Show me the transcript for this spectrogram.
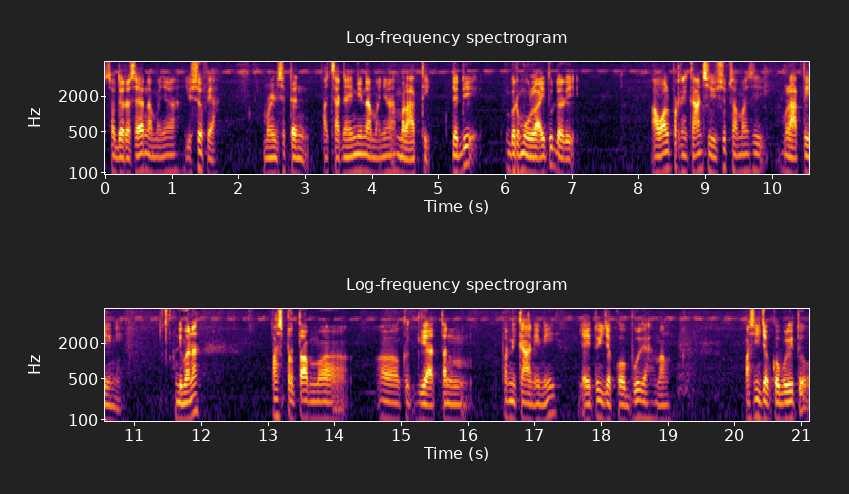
saudara saya namanya Yusuf ya. Namanya Yusuf dan pacarnya ini namanya Melati. Jadi bermula itu dari awal pernikahan si Yusuf sama si Melati ini. Di mana pas pertama eh, kegiatan pernikahan ini yaitu ijab kabul ya emang pas ijab kabul itu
